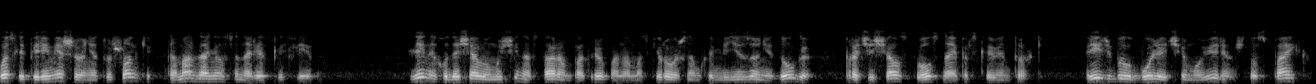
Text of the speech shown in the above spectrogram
После перемешивания тушенки Таман занялся нарезкой хлеба. Длинный худощавый мужчина в старом потрепанном маскировочном комбинезоне долго прочищал ствол снайперской винтовки. Рич был более чем уверен, что Спайк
